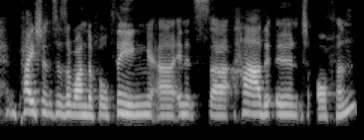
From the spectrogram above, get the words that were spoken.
patience is a wonderful thing uh, and it's uh, hard earned often.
